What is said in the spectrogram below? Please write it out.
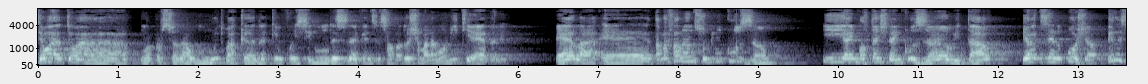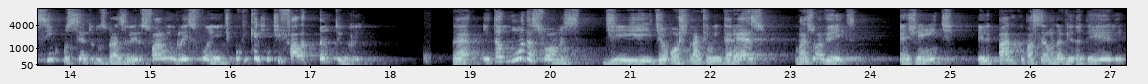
tem uma, tem uma, uma profissional muito bacana que eu conheci num desses eventos em Salvador, chamada Monique Eberle. Ela estava é, falando sobre inclusão e a importância da inclusão e tal. E ela dizendo, poxa, apenas 5% dos brasileiros falam inglês fluente. Por que, que a gente fala tanto inglês? Né? Então, uma das formas de, de eu mostrar que eu me interesso, mais uma vez, é gente, ele paga com parcela da vida dele,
